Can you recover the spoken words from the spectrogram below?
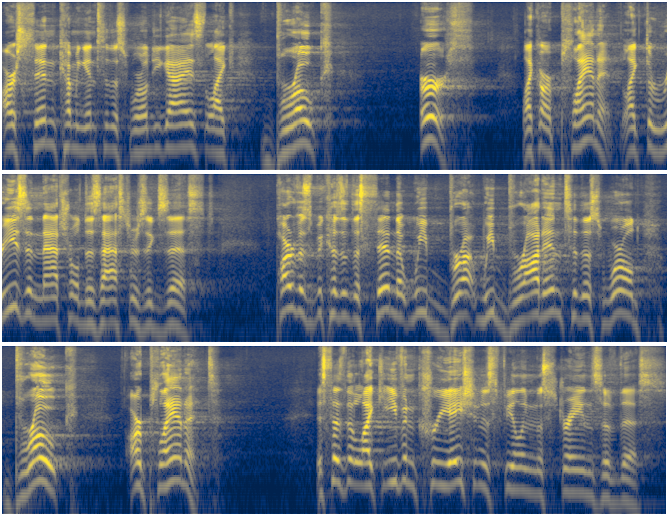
our sin coming into this world, you guys, like broke earth, like our planet, like the reason natural disasters exist. Part of it is because of the sin that we brought, we brought into this world, broke our planet. It says that, like, even creation is feeling the strains of this.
